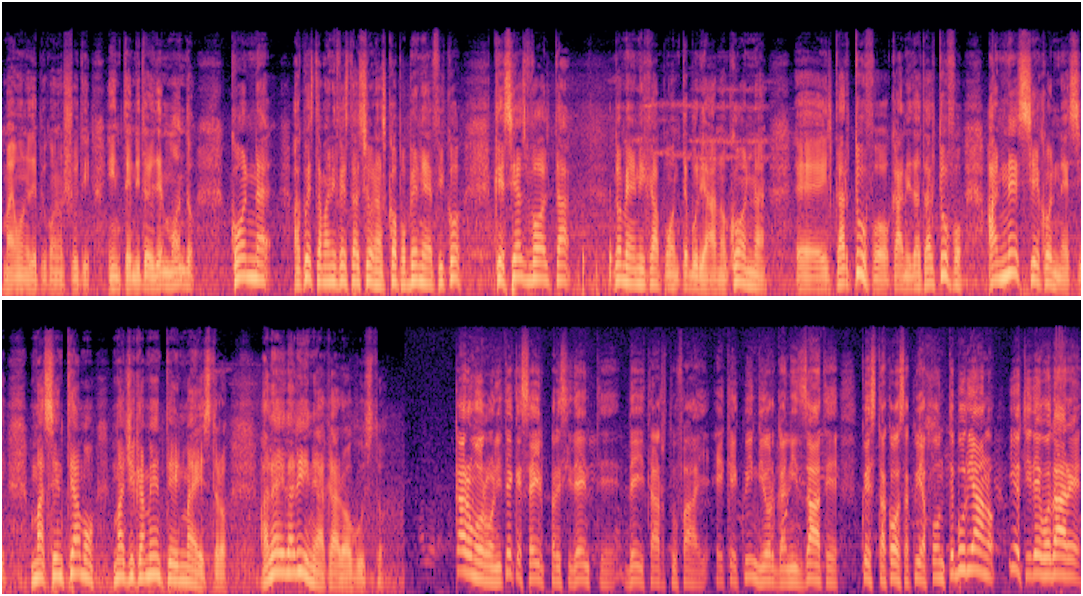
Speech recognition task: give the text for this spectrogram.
ma è uno dei più conosciuti intenditori del mondo, con, a questa manifestazione a scopo benefico che si è svolta domenica a Ponte Buriano con eh, il tartufo, cani da tartufo, annessi e connessi. Ma sentiamo magicamente il maestro. A lei la linea, caro Augusto. Caro Moroni, te che sei il presidente dei Tartufai e che quindi organizzate questa cosa qui a Ponte Buriano, io ti devo dare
